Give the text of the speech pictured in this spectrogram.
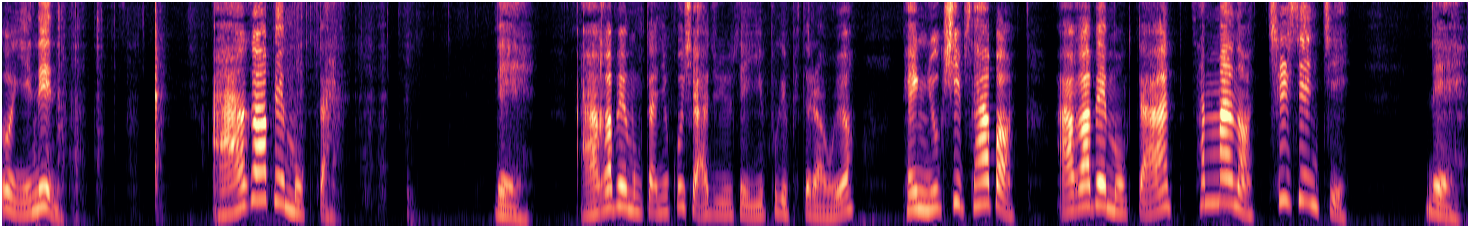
또 얘는 아가베 목단. 네. 아가베 목단이 꽃이 아주 요새 예쁘게 피더라고요. 164번. 아가베 목단 3만원 7cm. 네.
